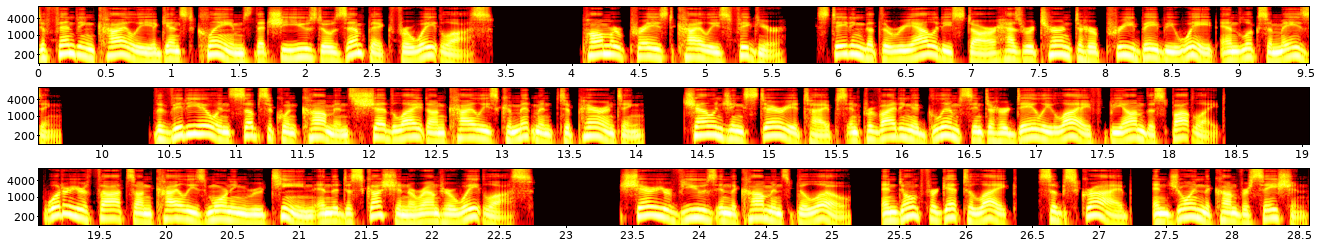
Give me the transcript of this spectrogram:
defending Kylie against claims that she used Ozempic for weight loss. Palmer praised Kylie's figure, stating that the reality star has returned to her pre baby weight and looks amazing. The video and subsequent comments shed light on Kylie's commitment to parenting, challenging stereotypes and providing a glimpse into her daily life beyond the spotlight. What are your thoughts on Kylie's morning routine and the discussion around her weight loss? Share your views in the comments below, and don't forget to like, subscribe, and join the conversation.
